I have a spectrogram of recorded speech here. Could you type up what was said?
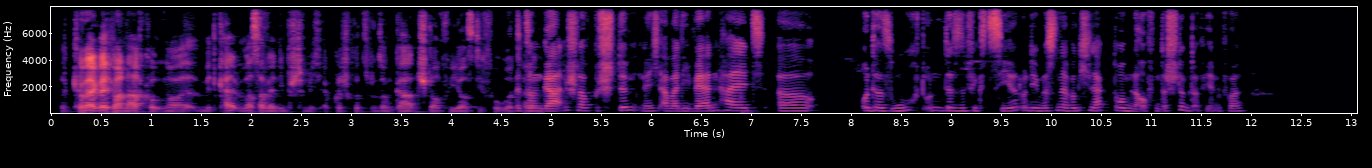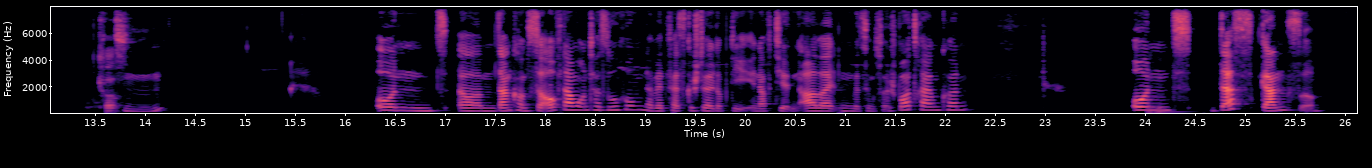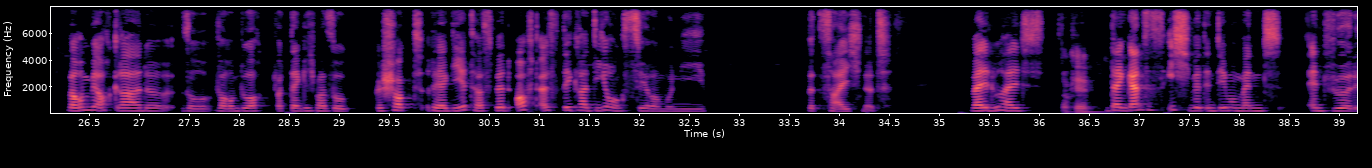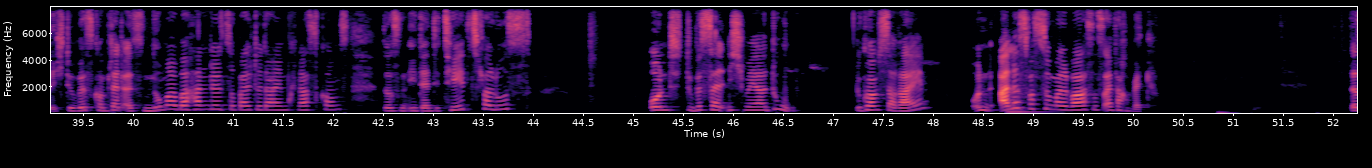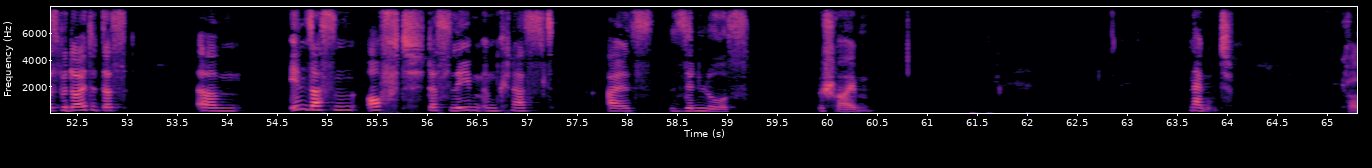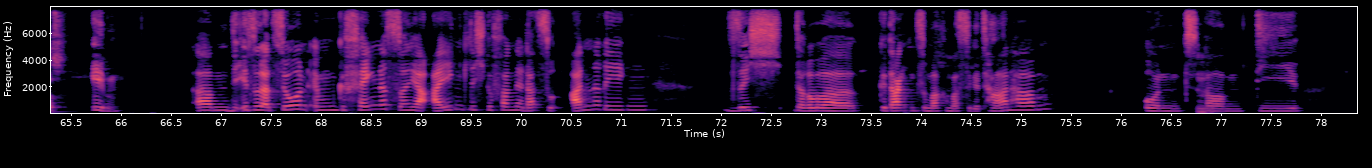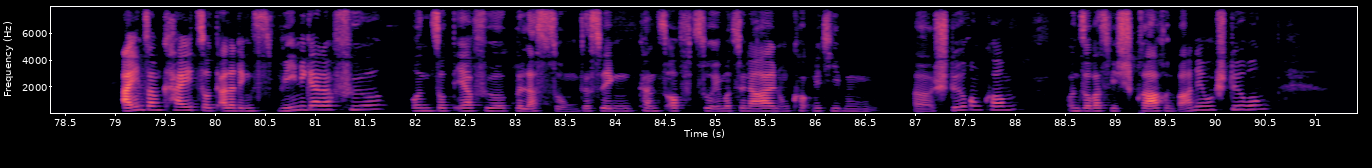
Das können wir ja gleich mal nachgucken, aber mit kaltem Wasser werden die bestimmt nicht abgespritzt mit so einem Gartenschlauch, wie aus die Mit so einem. Gartenschlauch bestimmt nicht, aber die werden halt äh, untersucht und desinfiziert und die müssen da wirklich nackt rumlaufen. Das stimmt auf jeden Fall. Krass. Mhm. Und ähm, dann kommt es zur Aufnahmeuntersuchung. Da wird festgestellt, ob die Inhaftierten arbeiten bzw. Sport treiben können. Und das Ganze warum wir auch gerade so, warum du auch, denke ich mal, so geschockt reagiert hast, wird oft als Degradierungszeremonie bezeichnet. Weil du halt, Okay. dein ganzes Ich wird in dem Moment entwürdigt. Du wirst komplett als Nummer behandelt, sobald du da im Knast kommst. Du hast einen Identitätsverlust und du bist halt nicht mehr du. Du kommst da rein und alles, Mhm. was du mal warst, ist einfach weg. Das bedeutet, dass ähm, Insassen oft das Leben im Knast als sinnlos beschreiben. Na gut, Krass. eben. Ähm, die Isolation im Gefängnis soll ja eigentlich Gefangene dazu anregen, sich darüber Gedanken zu machen, was sie getan haben. Und Mhm. ähm, die Einsamkeit sorgt allerdings weniger dafür und sorgt eher für Belastung. Deswegen kann es oft zu emotionalen und kognitiven äh, Störungen kommen und sowas wie Sprach- und Wahrnehmungsstörungen.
